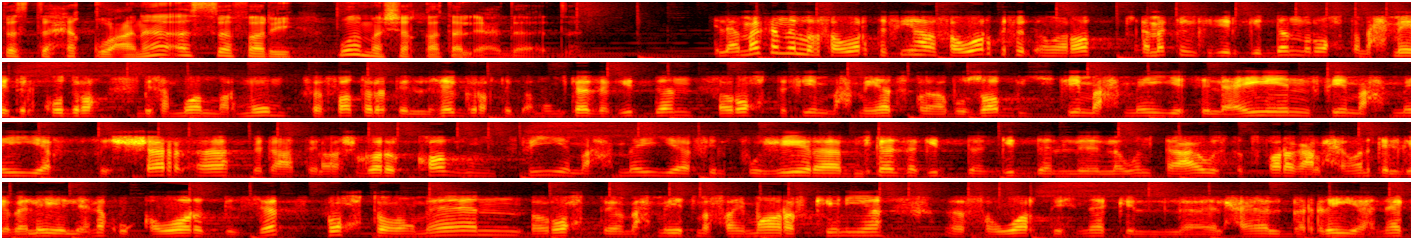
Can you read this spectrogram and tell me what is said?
تستحق عناء السفر ومشقة الإعداد. الأماكن اللي صورت فيها صورت في الإمارات أماكن كتير جدا. رحت محمية القدرة بيسموها المرموم في فترة الهجرة بتبقى ممتازة جدا. رحت في محميات في أبو ظبي في محمية العين في محمية في الشارقه بتاعه الاشجار القزم في محمية في الفجيرة. ممتازة جدا جدا لو أنت عاوز تتفرج على الحيوانات الجبلية اللي هناك والقوارض بالذات. رحت عمان رحت محمية مسايمارا في كينيا. صورت هناك الحياة البرية هناك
